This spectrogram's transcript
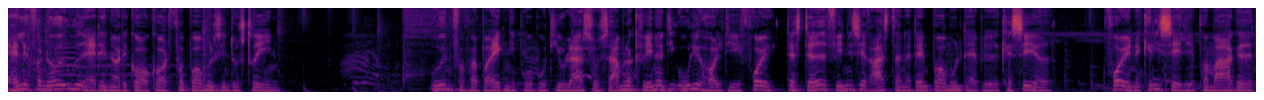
Alle får noget ud af det, når det går godt for bomuldsindustrien. Uden for fabrikken i Bobo Dioulasso samler kvinder de olieholdige frø, der stadig findes i resterne af den bomuld, der er blevet kasseret. Frøene kan de sælge på markedet.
